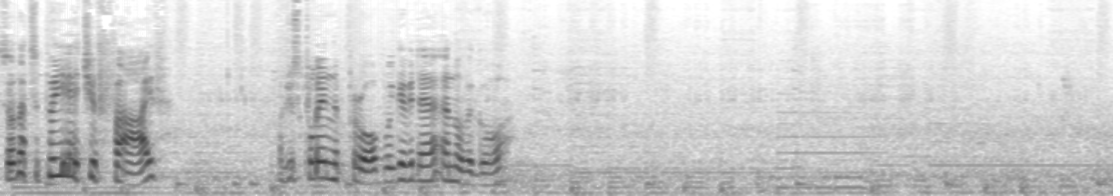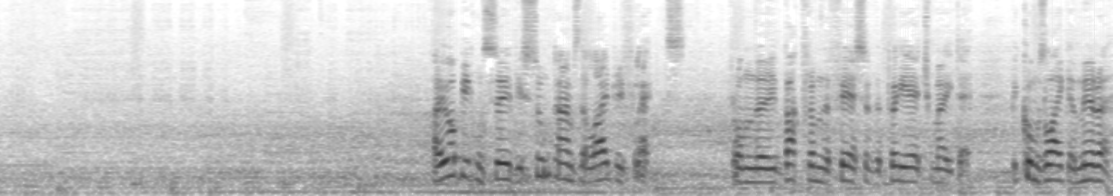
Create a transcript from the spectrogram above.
So that's a pH of 5. I'll just clean the probe, we'll give it a, another go. I hope you can see this sometimes the light reflects from the back from the face of the pH meter. Becomes like a mirror.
